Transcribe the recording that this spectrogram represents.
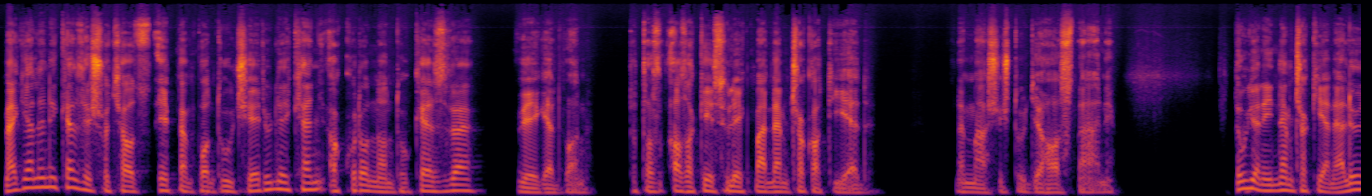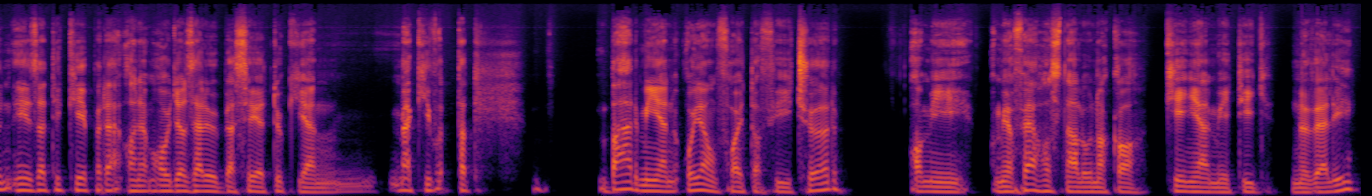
megjelenik ez, és hogyha az éppen pont úgy sérülékeny, akkor onnantól kezdve véged van. Tehát az, az a készülék már nem csak a tied, nem más is tudja használni. De ugyanígy nem csak ilyen előnézeti képre, hanem ahogy az előbb beszéltük, ilyen meghívott, tehát bármilyen olyan fajta feature, ami, ami a felhasználónak a kényelmét így növeli,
